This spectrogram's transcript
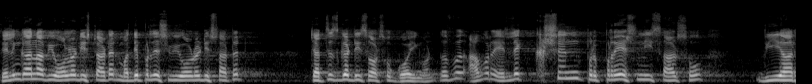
Telangana we already started. Madhya Pradesh we already started. Chhattisgarh is also going on. Therefore, our election preparation is also we are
